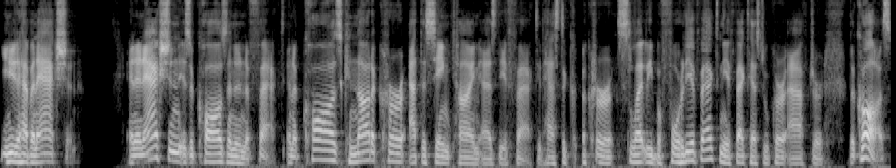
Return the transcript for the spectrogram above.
you need to have an action. And an action is a cause and an effect. And a cause cannot occur at the same time as the effect. It has to occur slightly before the effect, and the effect has to occur after the cause.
